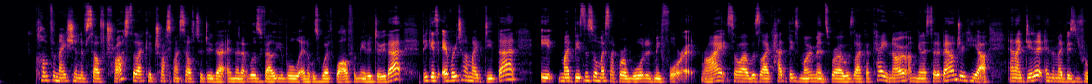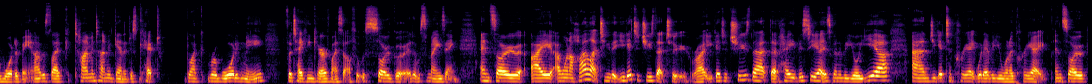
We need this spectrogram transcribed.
confirmation of self trust that I could trust myself to do that and that it was valuable and it was worthwhile for me to do that. Because every time I did that it my business almost like rewarded me for it right? So I was like had these moments where I was like okay no I'm going to set a boundary here. And I did it and then my business rewarded me. And I was like time and time again it just kept like rewarding me for taking care of myself. It was so good. It was amazing. And so I I want to highlight to you that you get to choose that too, right? You get to choose that that hey, this year is going to be your year and you get to create whatever you want to create. And so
